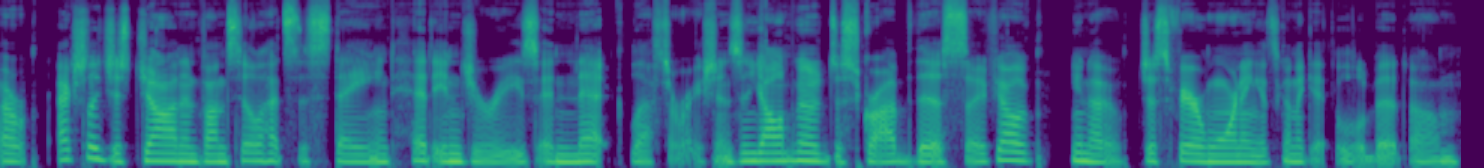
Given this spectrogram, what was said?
are actually just John and Voncile had sustained head injuries and neck lacerations. And y'all, I'm going to describe this. So if y'all, you know, just fair warning, it's going to get a little bit um,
